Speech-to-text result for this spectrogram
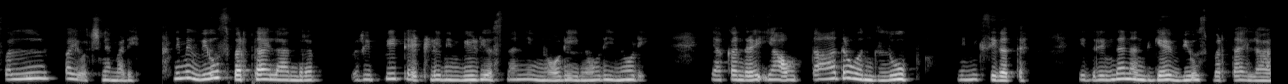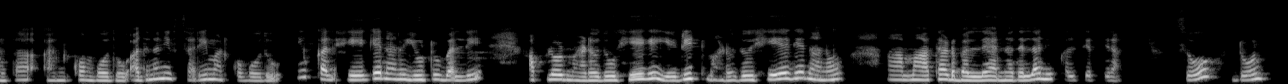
ಸ್ವಲ್ಪ ಯೋಚನೆ ಮಾಡಿ. ನಿಮಗೆ ವ್ಯೂಸ್ ಬರ್ತಾ ಇಲ್ಲ ಅಂದ್ರೆ ರಿಪೀಟೆಡ್ಲಿ ನಿಮ್ಮ ವಿಡಿಯೋಸ್ನ ನೀವು ನೋಡಿ ನೋಡಿ ನೋಡಿ. ಯಾಕಂದ್ರೆ ಯಾವ್ದಾದ್ರೂ ಒಂದು ಲೂಪ್ ನಿಮಗೆ ಸಿಗತ್ತೆ. ಇದರಿಂದ ನನಗೆ ವ್ಯೂಸ್ ಬರ್ತಾ ಇಲ್ಲ ಅಂತ ಅನ್ಕೊಬೋದು. ಅದನ್ನ ನೀವು ಸರಿ ಮಾಡ್ಕೋಬಹುದು ನೀವು ಕಲ್, ಹೇಗೆ ನಾನು ಯೂಟ್ಯೂಬ್ ಅಲ್ಲಿ ಅಪ್ಲೋಡ್ ಮಾಡೋದು, ಹೇಗೆ ಎಡಿಟ್ ಮಾಡೋದು, ಹೇಗೆ ನಾನು ಮಾತಾಡಬಲ್ಲೆ ಅನ್ನೋದೆಲ್ಲ ನೀವು ಕಲ್ತಿರ್ತೀರಾ. So don't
